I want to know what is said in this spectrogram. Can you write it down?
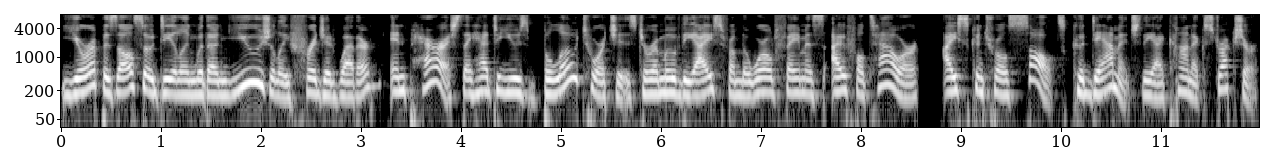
Europe is also dealing with unusually frigid weather. In Paris, they had to use blowtorches to remove the ice from the world famous Eiffel Tower. Ice control salt could damage the iconic structure.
